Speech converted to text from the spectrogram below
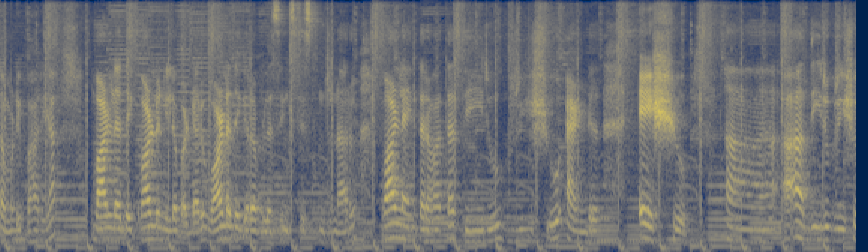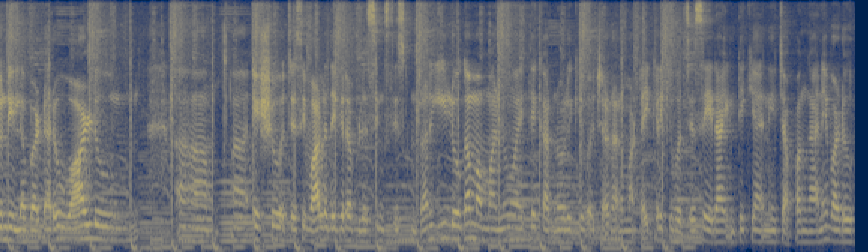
తమ్ముడి భార్య వాళ్ళ దగ్గర వాళ్ళు నిలబడ్డారు. వాళ్ళ దగ్గర బ్లెస్సింగ్స్ తీసుకుంటున్నారు. వాళ్ళ అయిన తర్వాత ధీరు గ్రీషు అండ్ యషు. ధీరు గ్రీషు నిలబడ్డారు. వాళ్ళు యశు వచ్చేసి వాళ్ళ దగ్గర బ్లెస్సింగ్స్ తీసుకుంటారు. ఈలోగా మా మను అయితే కర్నూలుకి వచ్చాడు అనమాట ఇక్కడికి వచ్చేసేరా ఇంటికి అని చెప్పంగానే వాడు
